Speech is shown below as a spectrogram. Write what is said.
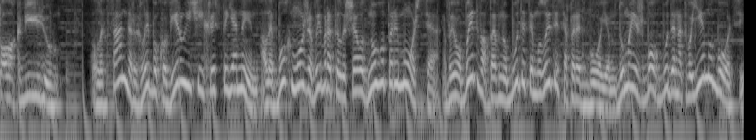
Так, вірю. Олександр глибоко віруючий християнин, але Бог може вибрати лише одного переможця. Ви обидва, певно, будете молитися перед боєм. Думаєш, Бог буде на твоєму боці?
